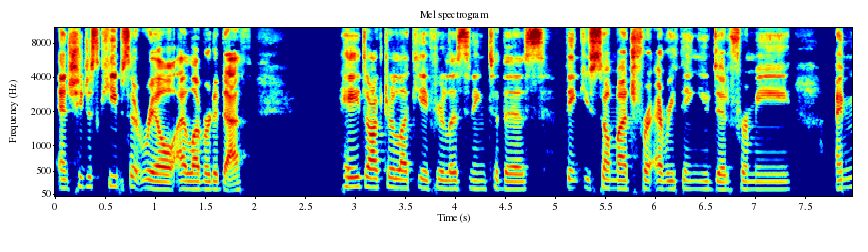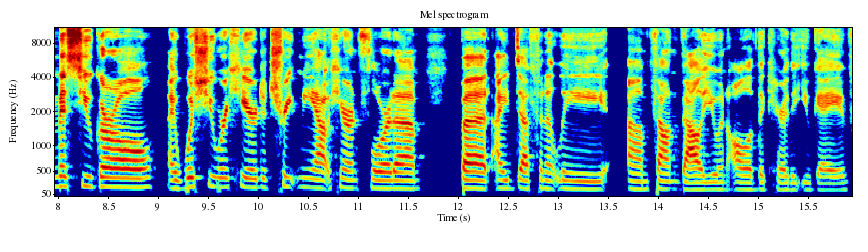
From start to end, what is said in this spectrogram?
And she just keeps it real. I love her to death. Hey, Dr. Lucky, if you're listening to this, thank you so much for everything you did for me. I miss you, girl. I wish you were here to treat me out here in Florida, but I definitely um, found value in all of the care that you gave.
